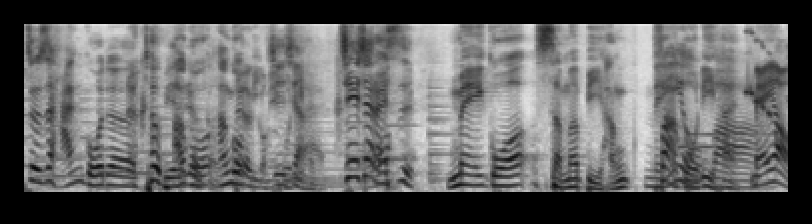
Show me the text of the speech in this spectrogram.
这是韩国的特别韩国韩国比接下来接下来是。美国什么比韩法国厉害？没有，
